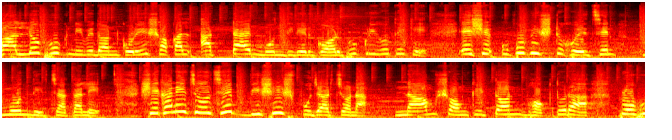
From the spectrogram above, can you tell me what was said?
বাল্যভোগ নিবেদন করে সকাল আটটায় মন্দিরের গর্ভগৃহ থেকে এসে উপবিষ্ট হয়েছেন মন্দির চাতালে। সেখানেই চলছে বিশেষ পূজার্চনা। নাম সংকীর্তন ভক্তরা প্রভু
